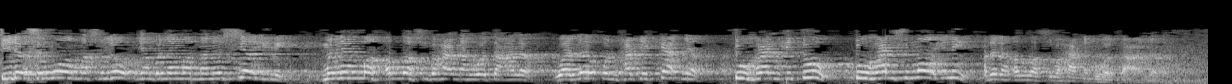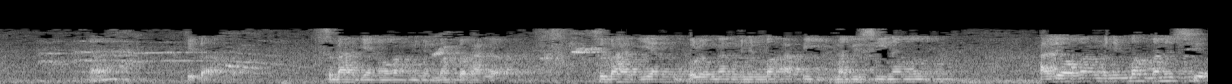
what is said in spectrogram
Tidak semua makhluk yang bernama manusia ini menyembah Allah Subhanahu wa taala walaupun hakikatnya Tuhan itu Tuhan semua ini adalah Allah Subhanahu wa taala. Ha? Tidak. Sebahagian orang menyembah berhala. Sebahagian golongan menyembah api, majusi namanya. Ada orang menyembah manusia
